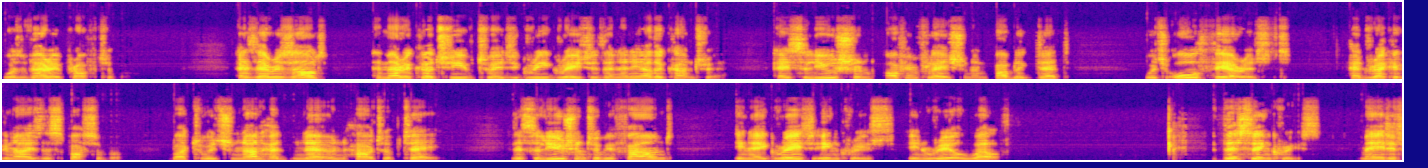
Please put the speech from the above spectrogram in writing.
was very profitable. As a result, America achieved to a degree greater than any other country a solution of inflation and public debt which all theorists had recognized as possible, but which none had known how to obtain. The solution to be found in a great increase in real wealth. This increase made it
